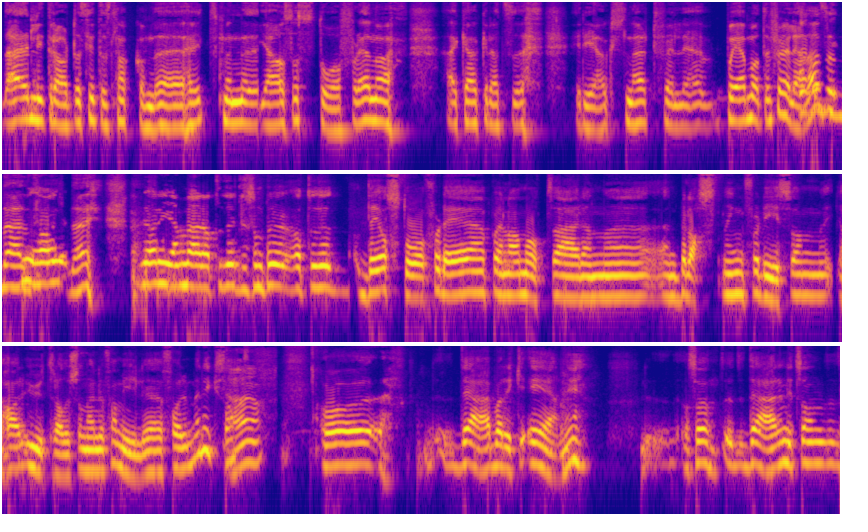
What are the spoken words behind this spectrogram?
Det er litt rart å sitte og snakke om det høyt, men jeg også står for det. Nå er jeg ikke akkurat så reaksjonært, jeg, på en måte føler jeg det. Så det, er, vi, har, det er. igjen der at, det, liksom, at det, å stå for det på en eller annen måte er en, en belastning for de som har utradisjonelle familieformer, ikke sant. Ja, ja. Og det er jeg bare ikke enig i. Altså, det er en litt sånn,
